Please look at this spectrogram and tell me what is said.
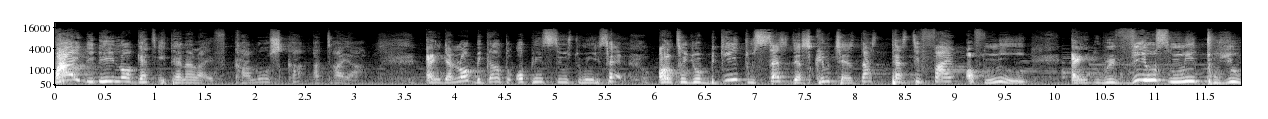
Why did he not get eternal life? Kaloska Ataya. And the Lord began to open seals to me. He said, Until you begin to search the scriptures that testify of me and reveals me to you,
